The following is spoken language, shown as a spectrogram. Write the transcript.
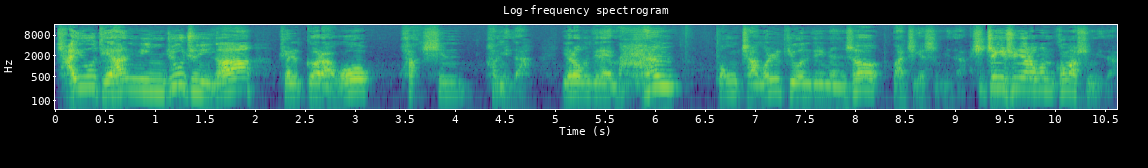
자유 대한민주주의가 될 거라고 확신합니다. 여러분들의 많은 동참을 기원드리면서 마치겠습니다. 시청해주신 여러분 고맙습니다.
